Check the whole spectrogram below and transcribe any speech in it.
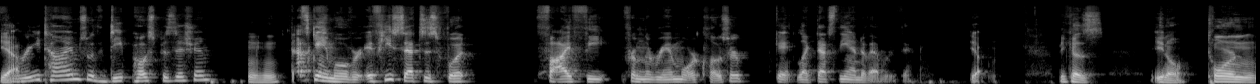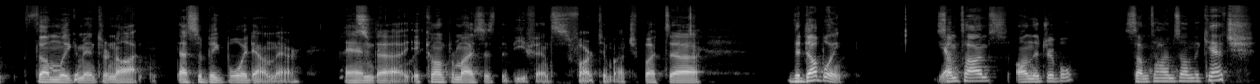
yeah. three times with deep post position. Mm-hmm. That's game over. If he sets his foot five feet from the rim or closer, like that's the end of everything. Yep. Because, you know, torn thumb ligament or not, that's a big boy down there. And uh, it compromises the defense far too much. But uh, the doubling, yep. sometimes on the dribble, sometimes on the catch.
